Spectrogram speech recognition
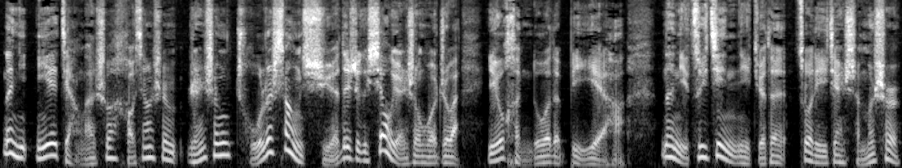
那你你也讲了说，好像是人生除了上学的这个校园生活之外，也有很多的毕业哈。那你最近你觉得做了一件什么事儿，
